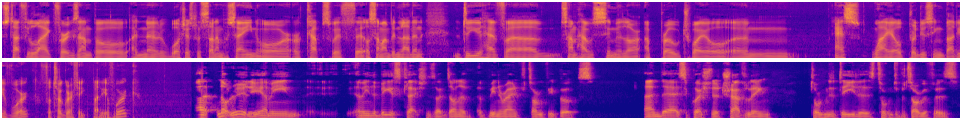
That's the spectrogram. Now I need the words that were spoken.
stuff you like, for example, I don't know, watches with Saddam Hussein or, or cups with uh, Osama bin Laden, do you have uh, somehow similar approach while um, as while producing body of work, photographic body of work? Uh, not really. I mean, I mean, the biggest collections I've done have, have been around photography books, and there it's a question of traveling, talking to dealers, talking to photographers,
